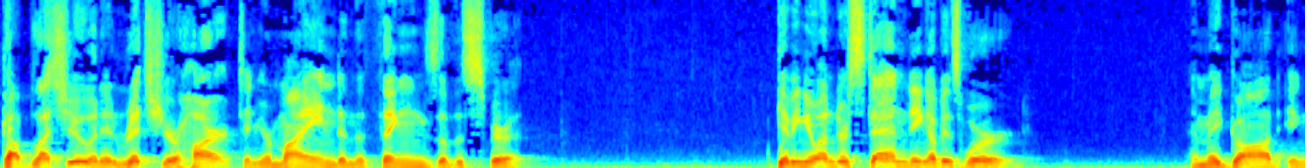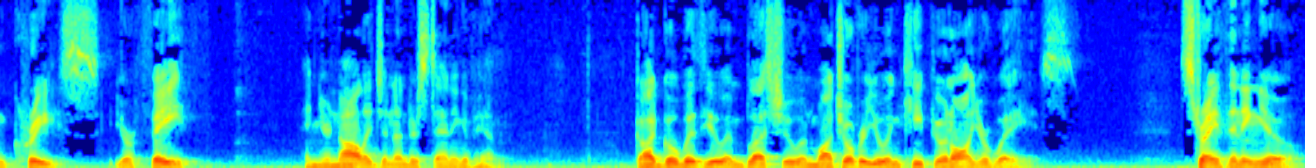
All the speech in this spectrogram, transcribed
God bless you and enrich your heart and your mind and the things of the Spirit, giving you understanding of His Word. And may God increase your faith and your knowledge and understanding of Him. God go with you and bless you and watch over you and keep you in all your ways, strengthening you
